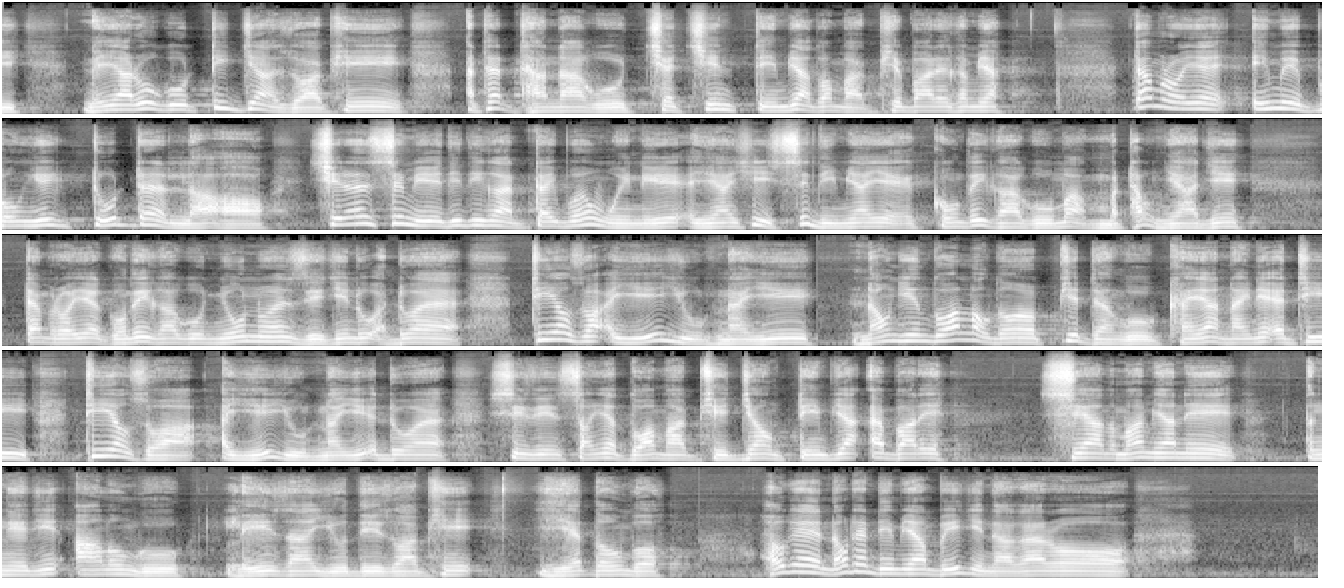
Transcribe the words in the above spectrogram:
နေရာတို့ကိုတိကျစွာဖြင့်အထက်ဌာနကိုချက်ချင်းတင်ပြသွားမှာဖြစ်ပါတယ်ခင်ဗျာ တမတော်ရဲ့အိမ်မေပုံရိပ်တိုးတက်လာအောင်ရှင်းရန်စစ်မြေအသီးသီးကတိုက်ပွဲဝင်နေတဲ့အရာရှိစစ်သည်များရဲ့ဂုံသိက္ခာကိုမှမထောက်ညာခြင်းတမတော်ရဲ့ဂုံသိက္ခာကိုညှိုးနွမ်းစေခြင်းတို့အတွက်တိရောက်စွာအရေးယူနိုင်ရေးနောင်ကျင်သွားလောက်သောပြစ်ဒဏ်ကိုခံရနိုင်တဲ့အထိတိရောက်စွာအရေးယူနိုင်ရေးအတွက်စီစဉ်ဆောင်ရွက်သွားမှာဖြစ်ကြောင်းတင်ပြအပ်ပါတယ်ဆရာသမားများနဲ့တငယ်ချင်းအားလုံးကိုလေးစားယူသေးစွာဖြင့် ရဲသုံးပေါ်ဟုတ်ကဲ့နောက်ထပ်တင်ပြပေးချင်တာကတော့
